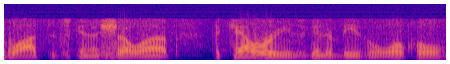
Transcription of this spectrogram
SWAT that's going to show up. The cavalry is going to be the local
